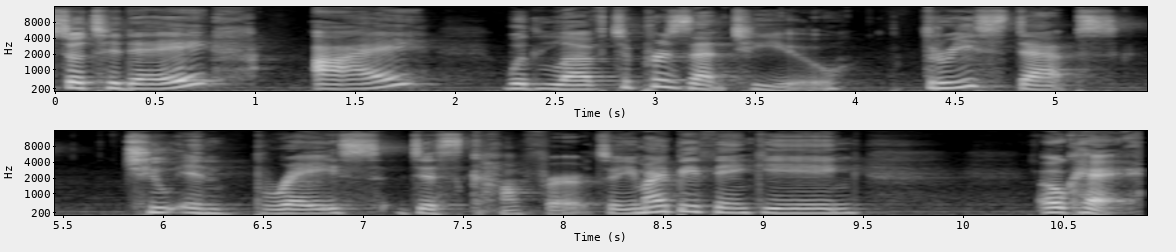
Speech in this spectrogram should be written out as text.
So today, I would love to present to you three steps to embrace discomfort. So you might be thinking, okay,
